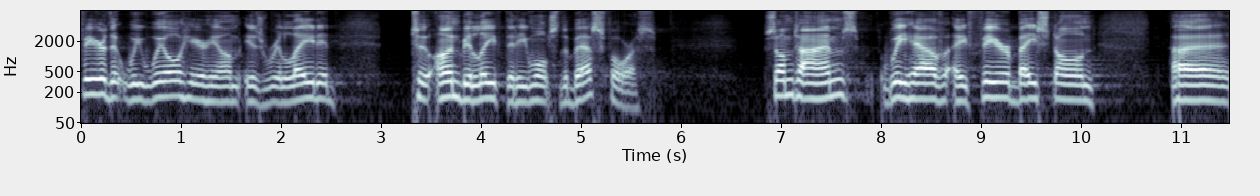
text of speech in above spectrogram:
fear that we will hear him, is related to unbelief that he wants the best for us. Sometimes we have a fear based on uh,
